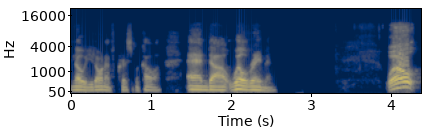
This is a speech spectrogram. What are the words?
No, you don't have Chris McCullough, and uh, Will Rayman. Well,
